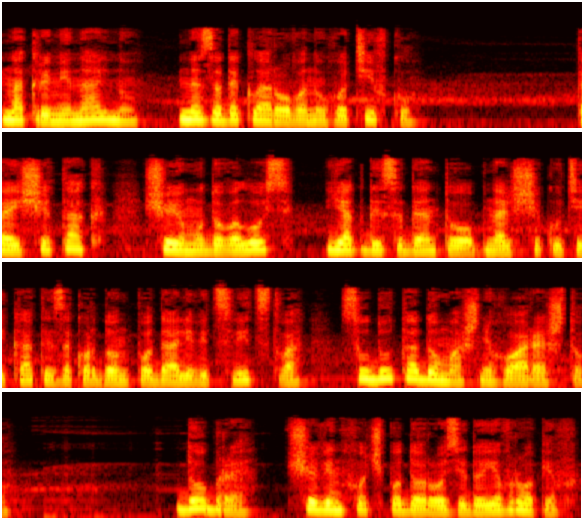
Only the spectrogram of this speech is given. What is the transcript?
на кримінальну, незадекларовану готівку. Та й ще так, що йому довелось, як дисиденту обнальщику тікати за кордон подалі від слідства, суду та домашнього арешту. Добре, що він хоч по дорозі до Європів,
